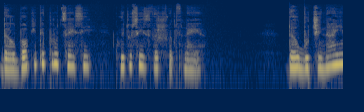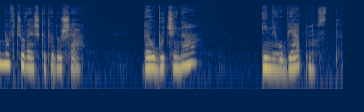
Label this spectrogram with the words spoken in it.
дълбоките процеси, които се извършват в нея. Дълбочина има в човешката душа. Дълбочина и необятност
